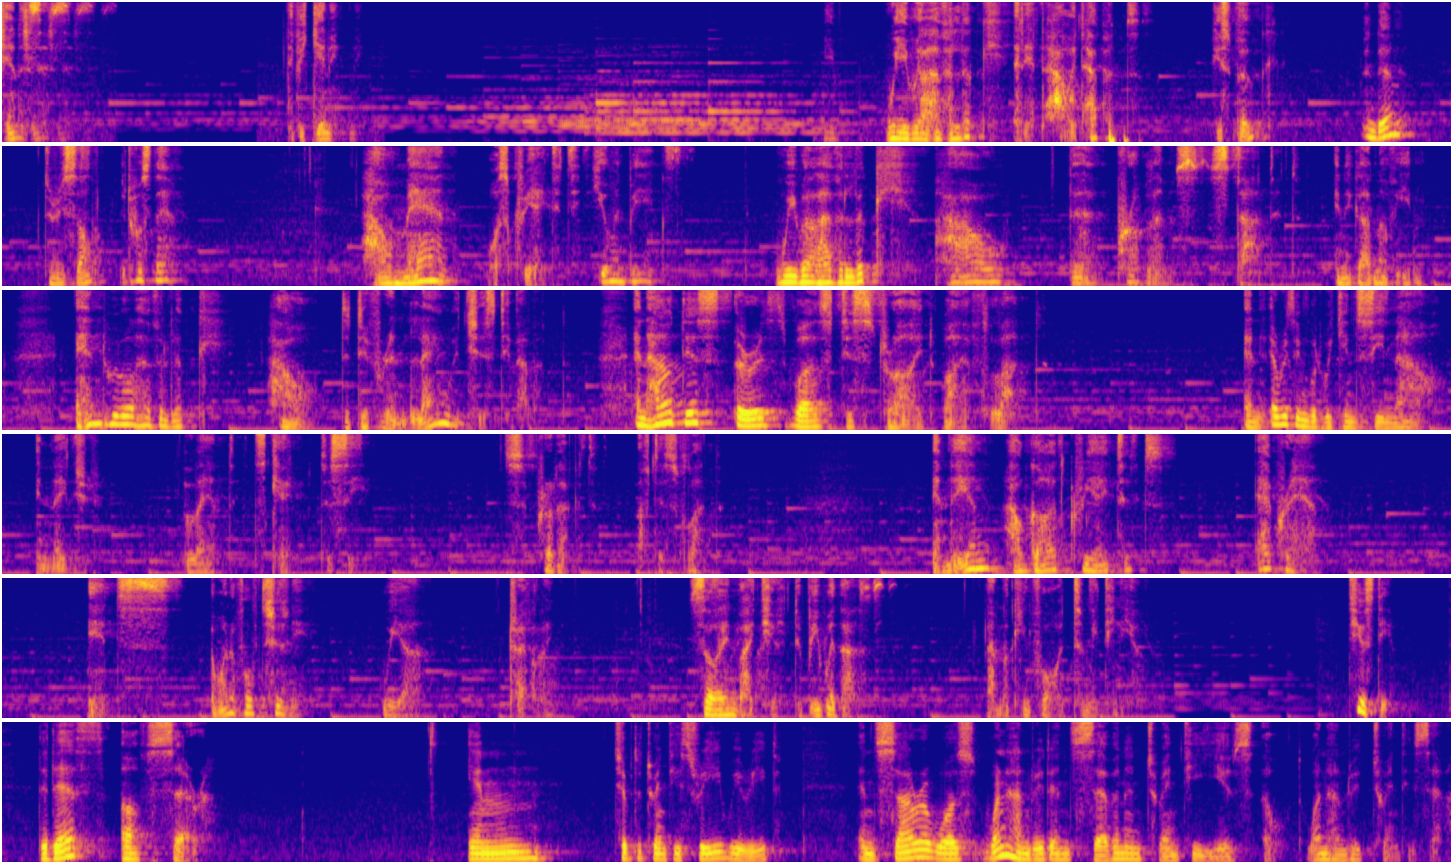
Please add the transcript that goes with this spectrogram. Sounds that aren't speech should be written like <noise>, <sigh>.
Genesis, the beginning. We will have a look at it, how it happened. He spoke, and then the result, it was there. How man was created, human beings. We will have a look how the problems started in the Garden of Eden. And we will have a look how the different languages developed and how this earth was destroyed by a flood. And everything what we can see now in nature, land, sky, to sea, it's a product of this flood. And then how God created Abraham. It's a wonderful journey we are traveling. So I invite you to be with us. I'm looking forward to meeting you. Tuesday, the death of Sarah. In chapter 23, we read, And Sarah was 107 and 20 years old. 127.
